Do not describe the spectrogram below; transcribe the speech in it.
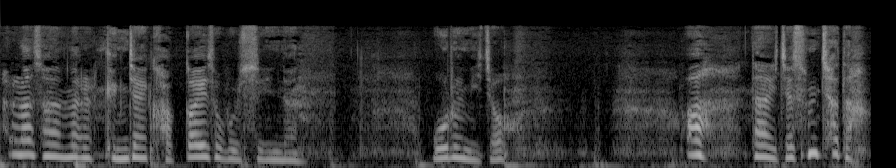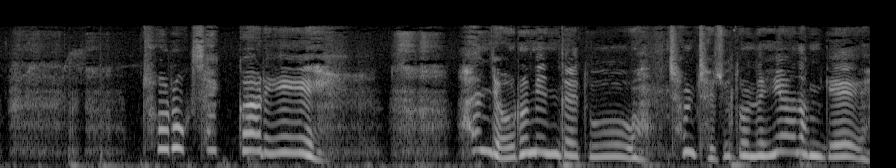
한라산을 굉장히 가까이서 볼 수 있는 오름이죠. 아, 나 이제 숨차다. 초록 색깔이 한 여름인데도 참 제주도는 희한한 게그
